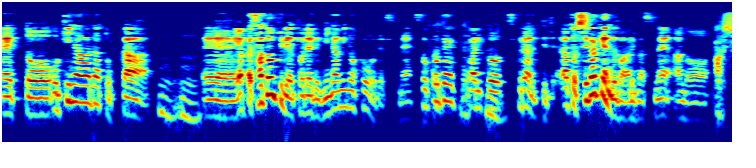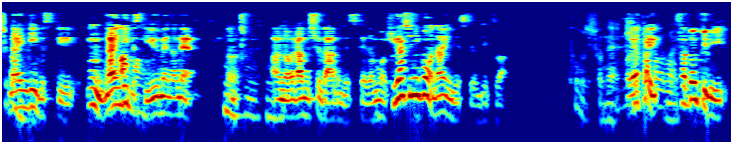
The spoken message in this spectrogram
えっと、沖縄だとか、うんうん。えーやっぱりサトウキビが取れる南の方ですね。そこで割と作られてて、あと滋賀県でもありますね。あの、あ、しナインリーブスっていう、うん、ナインリーブスっていう有名なね、うんうんうんあの、ラム酒があるんですけども、東日本はないんですよ、実は。そうですよね。やっぱりサトウキビ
